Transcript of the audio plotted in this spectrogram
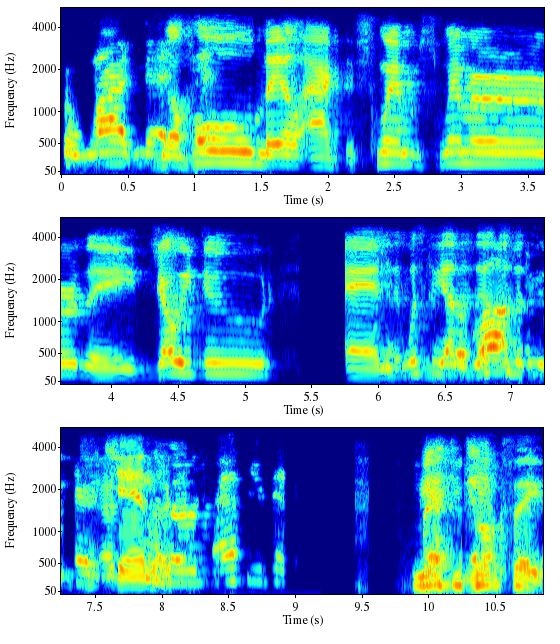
The wide net. the whole male actor, swim, Schwimmer, the Joey dude, and what's the other, the other dude? Chandler. Matthew Perry. Matthew Yeah.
